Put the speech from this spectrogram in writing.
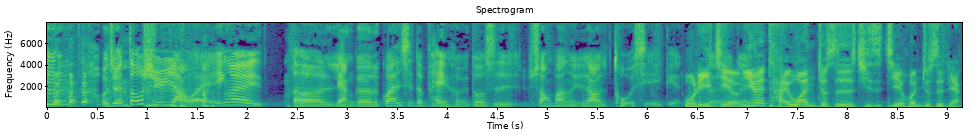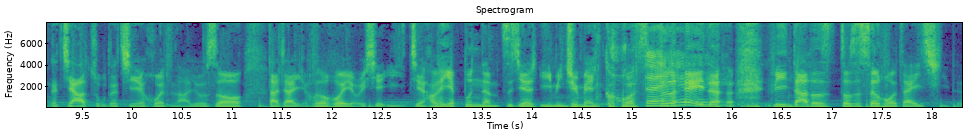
我觉得都需要哎、欸，因为。呃，两个的关系的配合都是双方要妥协一点。我理解了，因为台湾就是其实结婚就是两个家族的结婚啦，有时候大家也都会有一些意见，好像也不能直接移民去美国之类的，毕竟大家都是都是生活在一起的。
